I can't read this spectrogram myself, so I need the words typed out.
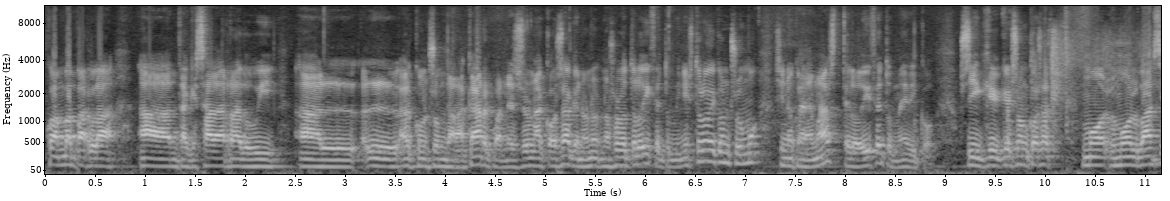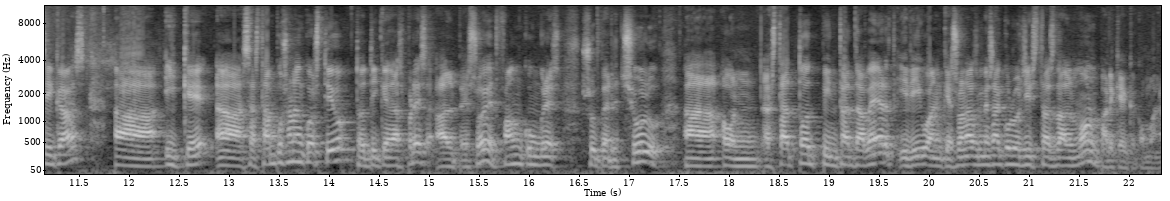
quan va parlar eh, de que s'ha de reduir el, el, el consum de la carn, quan és una cosa que no, no, no solo te lo dice tu ministro de Consumo, sino que además te lo dice tu médico. O sigui que, que són coses molt, molt bàsiques eh, i que eh, s'estan posant en qüestió, tot i que després el PSOE et fa un congrés superxulo eh, on està tot pintat de verd i diuen que són els més ecologistes del món, perquè com a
